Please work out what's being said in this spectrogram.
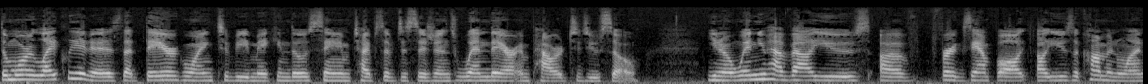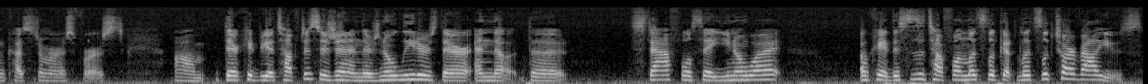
the more likely it is that they are going to be making those same types of decisions when they are empowered to do so. You know, when you have values of, for example, I'll, I'll use a common one customers first. Um, there could be a tough decision and there's no leaders there, and the, the staff will say, you know what? Okay, this is a tough one. Let's look at let's look to our values.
